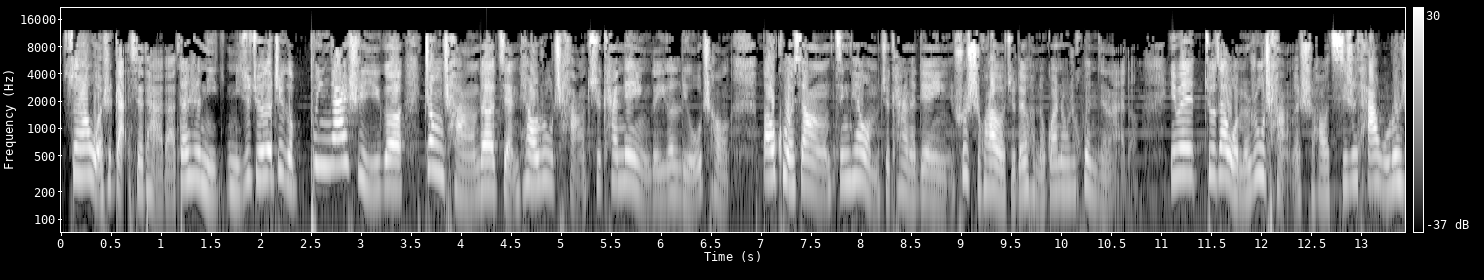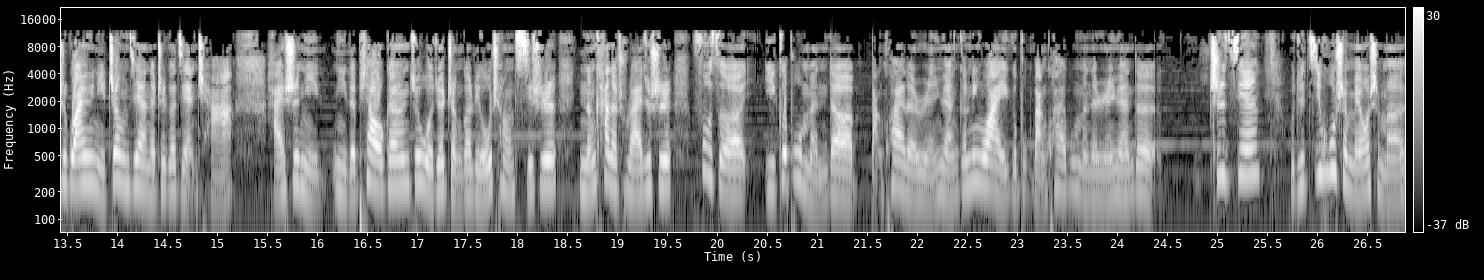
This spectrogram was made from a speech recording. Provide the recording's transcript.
虽然我是感谢他的，但是你你就觉得这个不应该是一个正常的检票入场去看电影的一个流程。包括像今天我们去看的电影，说实话，我觉得有很多观众是混进来的，因为就在我们入场的时候，其实他无论是关于你证件的这个检查，还是你你的票根，就我觉得整个流程，其实你能看得出来，就是负责一个部门的板块的人员跟另外一个部板块部门的人员的。之间，我觉得几乎是没有什么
